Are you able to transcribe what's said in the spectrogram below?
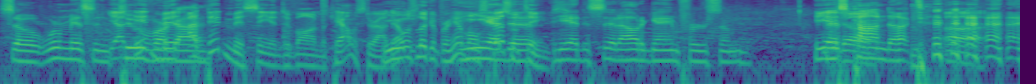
So we're missing yeah, two of our miss, guys. I did miss seeing Javon McAllister out there. I was looking for him on special to, teams. He had to sit out a game for some he misconduct. Had, uh, uh,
